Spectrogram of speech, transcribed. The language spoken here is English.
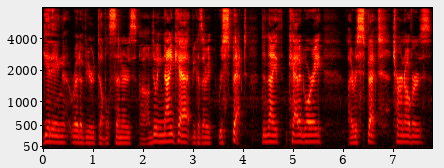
getting rid of your double centers. Uh, I'm doing nine cat because I respect the ninth category. I respect turnovers.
